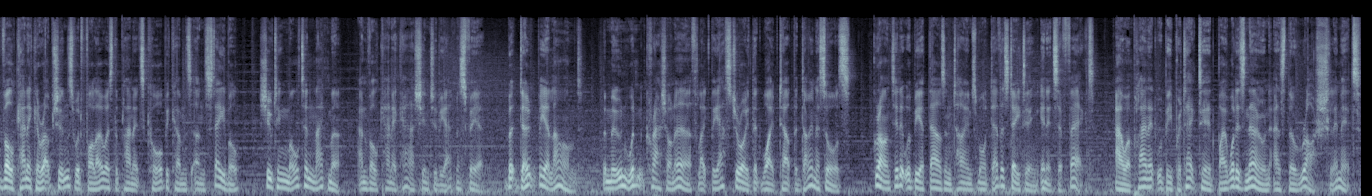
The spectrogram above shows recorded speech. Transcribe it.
Volcanic eruptions would follow as the planet's core becomes unstable, shooting molten magma and volcanic ash into the atmosphere. But don't be alarmed, the moon wouldn't crash on Earth like the asteroid that wiped out the dinosaurs. Granted, it would be a thousand times more devastating in its effect. Our planet would be protected by what is known as the Roche limit,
